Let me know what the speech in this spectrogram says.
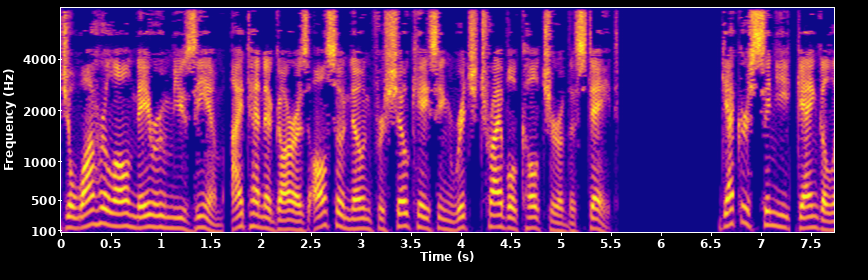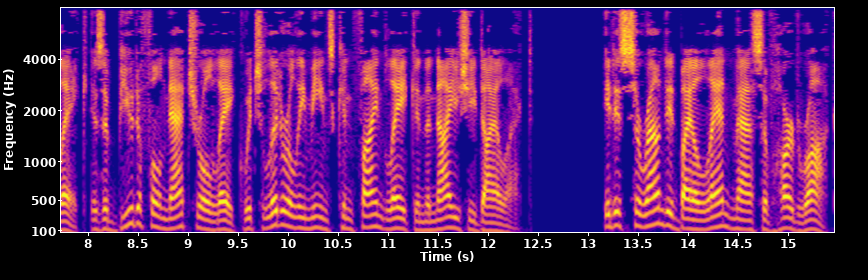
Jawaharlal Nehru Museum, Itanagar is also known for showcasing rich tribal culture of the state. Gekar Sinyi Ganga lake is a beautiful natural lake which literally means confined lake in the Nyishi dialect. It is surrounded by a landmass of hard rock.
